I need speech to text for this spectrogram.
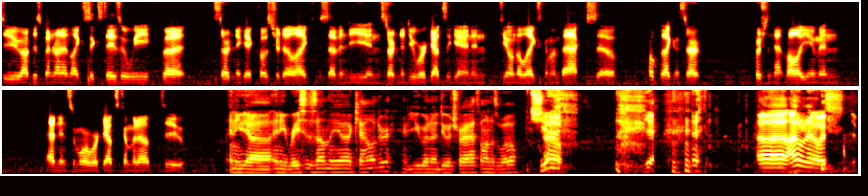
To I've just been running like six days a week, but starting to get closer to like 70 and starting to do workouts again and feeling the legs coming back. So hopefully I can start pushing that volume and adding in some more workouts coming up too. Any uh, any races on the uh, calendar? Are you gonna do a triathlon as well? Sure. Yeah. Uh, I don't know if, if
